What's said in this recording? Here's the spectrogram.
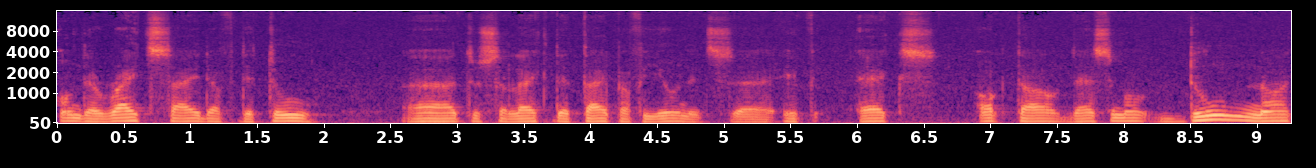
on the right side of the tool uh, to select the type of units, uh, if X, octal, decimal, do not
